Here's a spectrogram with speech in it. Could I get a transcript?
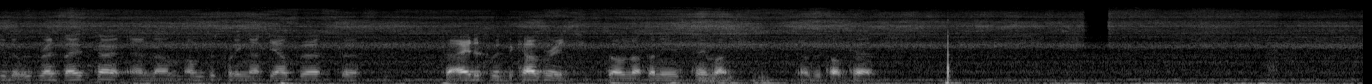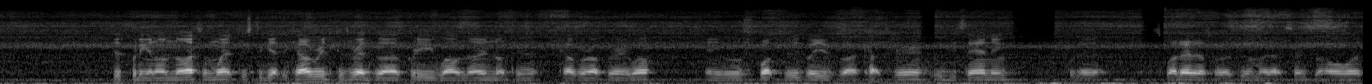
did that was red base coat, and um, I'm just putting that down first to, to aid us with the coverage, so I'm not going to use too much of the top coat. just putting it on nice and wet just to get the coverage because reds are pretty well known not to cover up very well. Any little spots where you've uh, cut through with your sanding, put a spot over, that's what I was doing where that sensor hole was.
